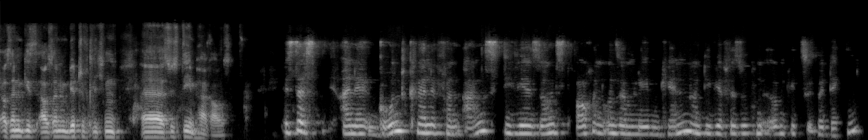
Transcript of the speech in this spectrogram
aus einem, aus einem wirtschaftlichen äh, System heraus. Ist das eine Grundquelle von Angst, die wir sonst auch in unserem Leben kennen und die wir versuchen irgendwie zu überdecken?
